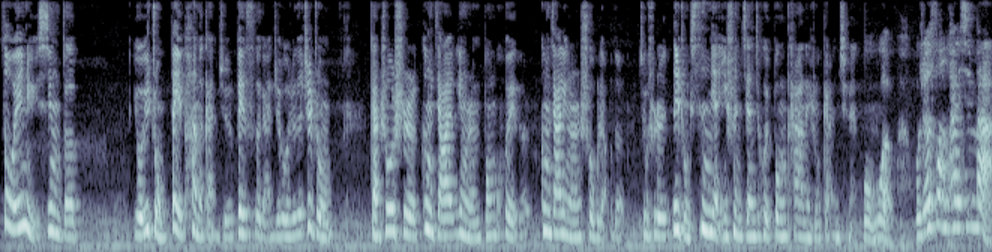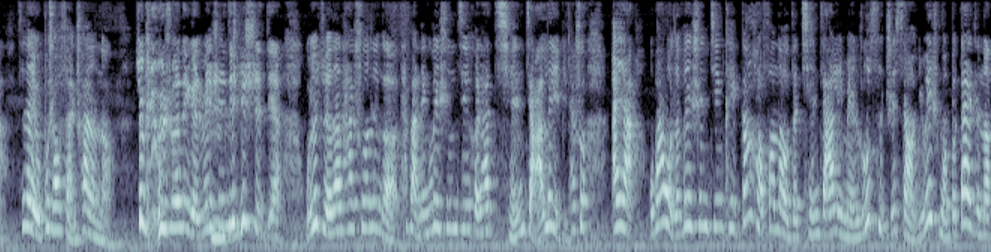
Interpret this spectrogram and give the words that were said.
作为女性的有一种背叛的感觉、背刺的感觉。我觉得这种感受是更加令人崩溃的，更加令人受不了的，就是那种信念一瞬间就会崩塌那种感觉。我我我觉得放宽心吧，现在有不少反串的呢。就比如说那个卫生巾事件，我就觉得他说那个他把那个卫生巾和他钱夹类比，他说：“哎呀，我把我的卫生巾可以刚好放到我的钱夹里面，如此之小，你为什么不带着呢？”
